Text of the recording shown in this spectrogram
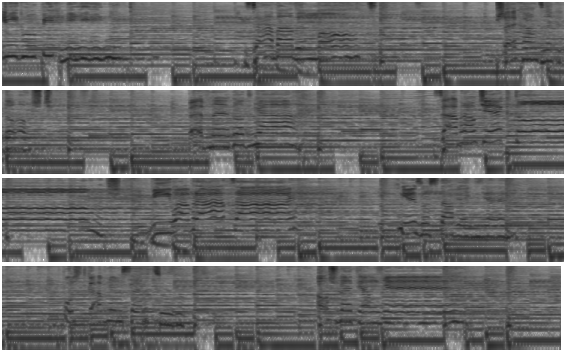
i głupich min. Zabawy moc. Przechadzek dość Pewnego dnia. Zabrał cię ktoś. Miła wracaj. Nie zostawiaj mnie Pustka w mym sercu. Oślepia mnie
